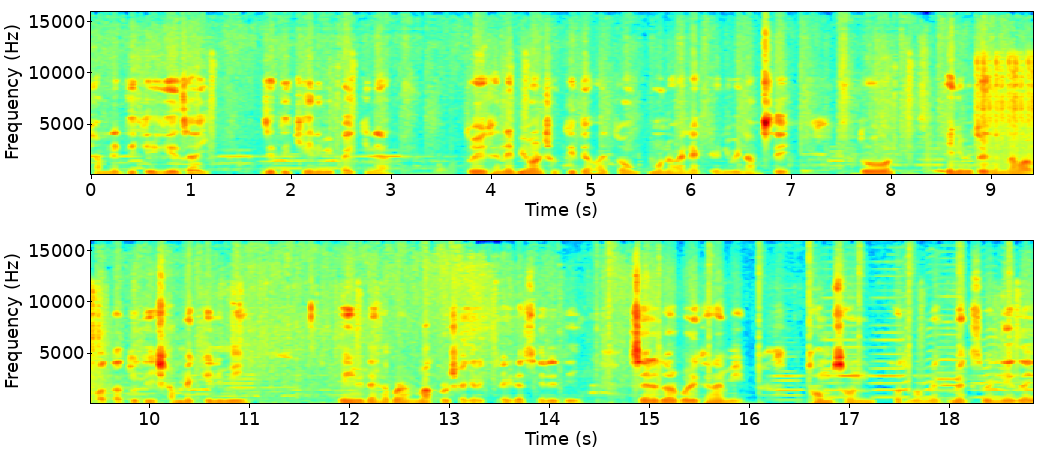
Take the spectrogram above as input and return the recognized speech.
সামনের দিকে এগিয়ে যাই, যে দেখি এনিমি পাই কিনা। তো এখানে বিমান শক্তিতে হয়তো মনে হয় না একটা এনিমি নামছে। তো এনিমি তো এখানে নামার কথা। যদি সামনে একটা এনিমি এনিমি দেখার পর আমি মাকড়সাকের একটা এটা ছেড়ে দিই। ছেড়ে দেওয়ার পর এখানে আমি থমসন অথবা ম্যাক্সওয়েল নিয়ে যাই।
